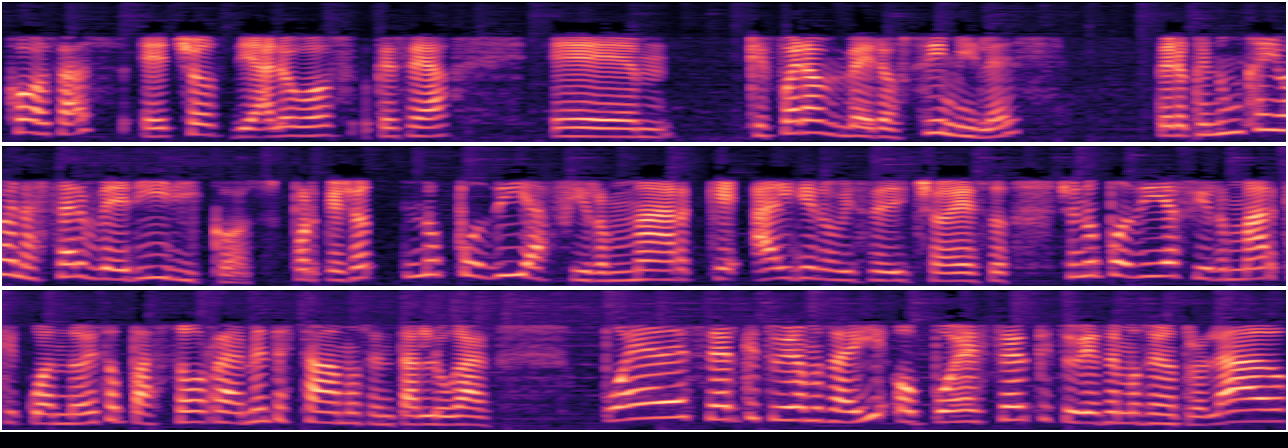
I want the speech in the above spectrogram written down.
cosas, hechos, diálogos, lo que sea, eh, que fueran verosímiles, pero que nunca iban a ser verídicos, porque yo no podía afirmar que alguien hubiese dicho eso, yo no podía afirmar que cuando eso pasó realmente estábamos en tal lugar, puede ser que estuviéramos ahí o puede ser que estuviésemos en otro lado,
